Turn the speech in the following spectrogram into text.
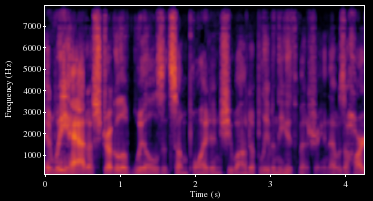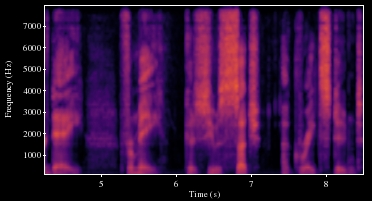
And we had a struggle of wills at some point, and she wound up leaving the youth ministry. And that was a hard day for me because she was such a great student.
